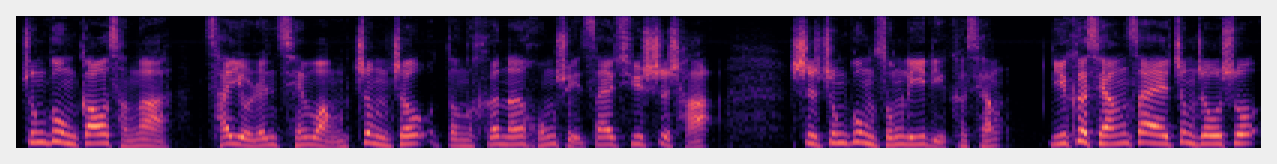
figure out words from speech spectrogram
中共高层啊，才有人前往郑州等河南洪水灾区视察，是中共总理李克强。李克强在郑州说，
